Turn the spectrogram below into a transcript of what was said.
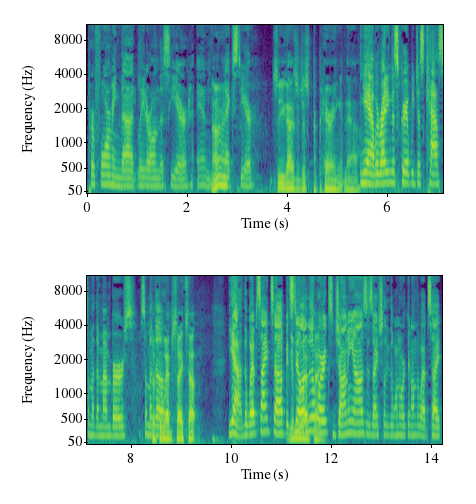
performing that later on this year and All right. next year. So you guys are just preparing it now. Yeah, we're writing the script. We just cast some of the members, some of the, the website's up. Yeah, the website's up. It's Give 'em still the under the works. Johnny Oz is actually the one working on the website.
